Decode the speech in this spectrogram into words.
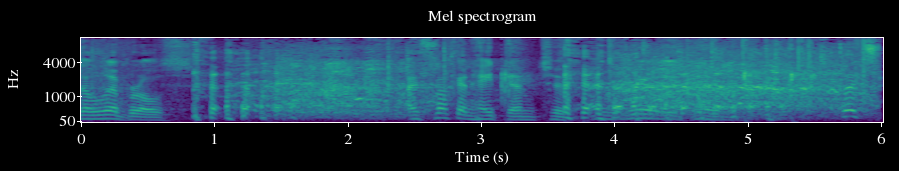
The liberals. I fucking hate them too. I really do. Let's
